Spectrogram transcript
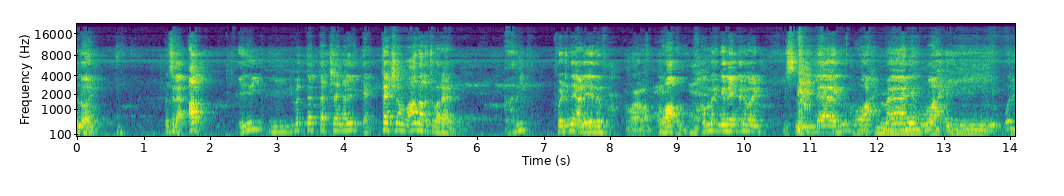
എന്ന് പറയും. മനസ്സിലായി? അർ. ഈ ഇരുപത്തെട്ട് അക്ഷരങ്ങളിൽ എട്ടക്ഷരം വാ നിറച്ച് പറയാനുണ്ട് അതിൽ പെടുന്നതാണ് ഏത്? എങ്ങനെ എങ്ങനെ പറയും. ഒരു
